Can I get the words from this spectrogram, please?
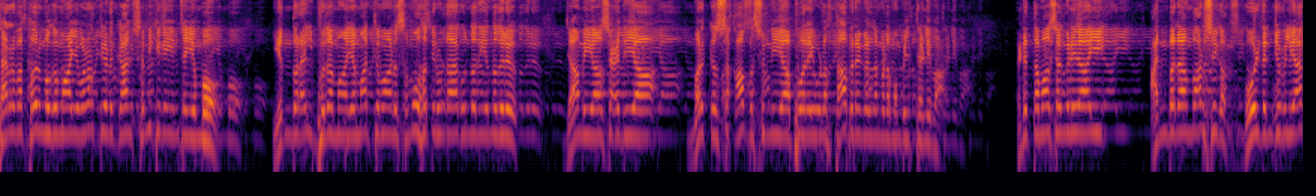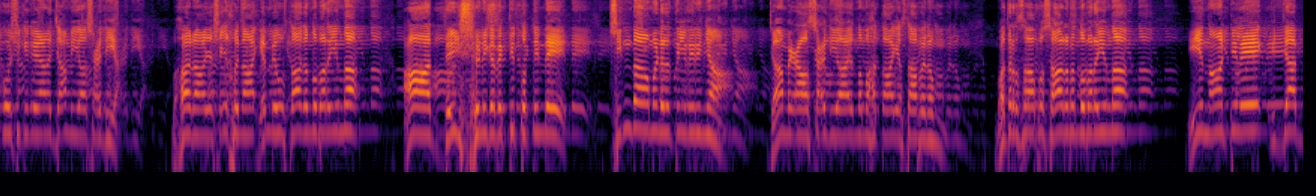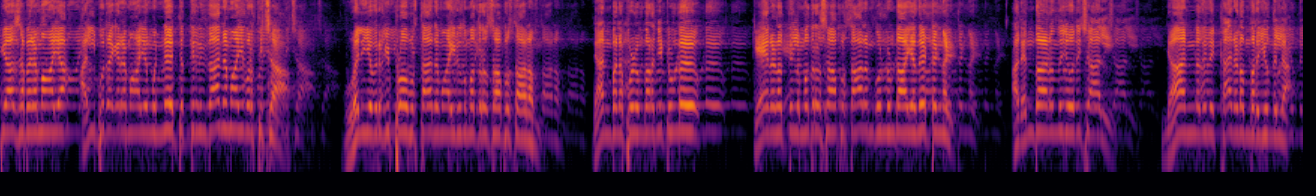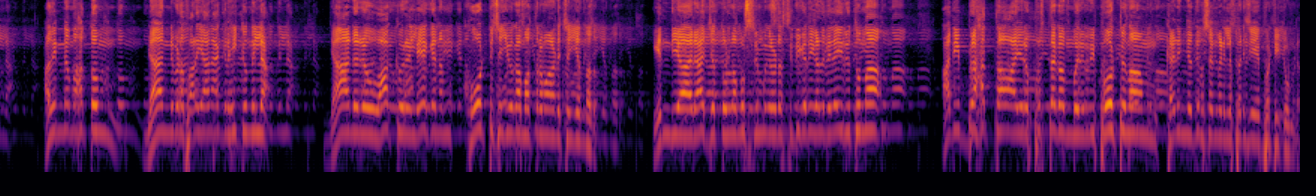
സർവത്തോന്മുഖമായി വളർത്തിയെടുക്കാൻ ശ്രമിക്കുകയും ചെയ്യുമ്പോൾ എന്തൊരു അത്ഭുതമായ മാറ്റമാണ് സമൂഹത്തിൽ ഉണ്ടാകുന്നത് എന്നതൊരു ജാമിയ സഅദിയ മർക്കസ് സഖാഫ സുന്നിയ പോലെയുള്ള സ്ഥാപനങ്ങൾ നമ്മുടെ മുമ്പിൽ തെളിവാണ്. അടുത്ത മാസങ്ങളിലായി അൻപതാം വാർഷികം ഗോൾഡൻ ജൂബിലി ആഘോഷിക്കുകയാണ് ജാമിയ സഅദിയ. മഹാനായ ഷെയ്ഖുന എം എ ഉസ്താദ് എന്ന് പറയുന്ന ആ ദൈക്ഷണിക വ്യക്തിത്വത്തിന്റെ ചിന്താമണ്ഡലത്തിൽ വിരിഞ്ഞ ജാമിഅ എന്ന മഹത്തായ സ്ഥാപനം മദ്രസ പ്രസ്ഥാനം എന്ന് പറയുന്ന ഈ നാട്ടിലെ വിദ്യാഭ്യാസപരമായ അത്ഭുതകരമായ മുന്നേറ്റത്തിന് നിദാനമായി വർത്തിച്ച വലിയ ഒരു വിപ്ലവ പ്രസ്ഥാനമായിരുന്നു പ്രസ്ഥാനം. ഞാൻ പലപ്പോഴും പറഞ്ഞിട്ടുണ്ട് കേരളത്തിൽ മദ്രസ പ്രസ്ഥാനം കൊണ്ടുണ്ടായ നേട്ടങ്ങൾ അതെന്താണെന്ന് ചോദിച്ചാൽ ഞാൻ അതിന് കാരണം പറയുന്നില്ല. അതിന്റെ മഹത്വം ഞാൻ ഇവിടെ പറയാൻ ആഗ്രഹിക്കുന്നില്ല. ഞാനൊരു വാക്കൊരു ലേഖനം കോട്ട് ചെയ്യുക മാത്രമാണ് ചെയ്യുന്നത്. ഇന്ത്യ രാജ്യത്തുള്ള മുസ്ലിമുകളുടെ സ്ഥിതിഗതികൾ വിലയിരുത്തുന്ന അതിബൃഹത്തായ ഒരു പുസ്തകം ഒരു റിപ്പോർട്ട് നാം കഴിഞ്ഞ ദിവസങ്ങളിൽ പരിചയപ്പെട്ടിട്ടുണ്ട്.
